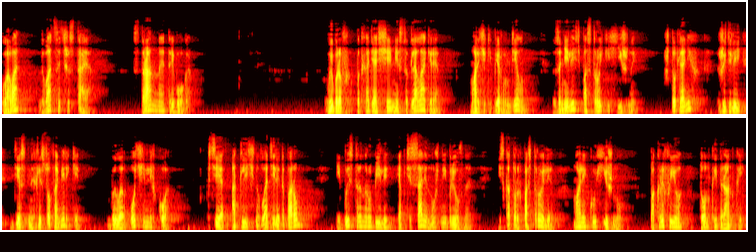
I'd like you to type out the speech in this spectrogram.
Глава 26. Странная тревога. Выбрав подходящее место для лагеря, мальчики первым делом занялись постройкой хижины, что для них, жителей девственных лесов Америки, было очень легко. Все отлично владели топором и быстро нарубили и обтесали нужные бревна, из которых построили маленькую хижину, покрыв ее тонкой дранкой.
